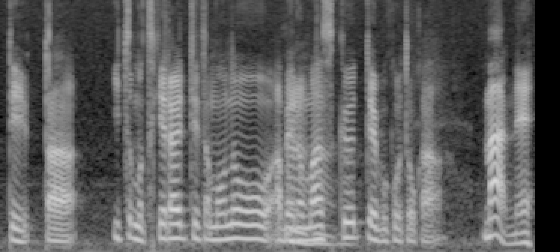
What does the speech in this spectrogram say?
って言った、いつもつけられてたものをアベノマスクって呼ぶことがまあね、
